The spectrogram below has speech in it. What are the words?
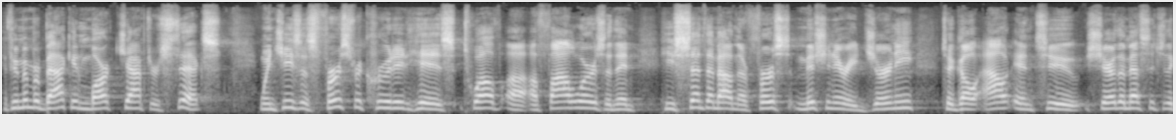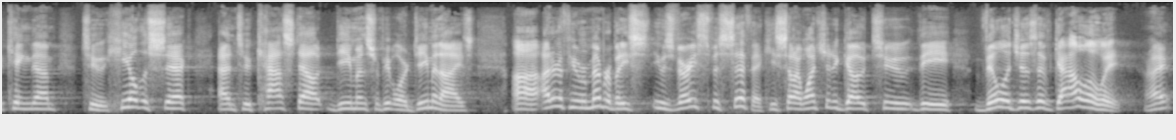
if you remember back in Mark chapter 6, when Jesus first recruited his 12 uh, followers and then he sent them out on their first missionary journey to go out and to share the message of the kingdom, to heal the sick, and to cast out demons from people who are demonized. Uh, I don't know if you remember, but he, he was very specific. He said, I want you to go to the villages of Galilee, right?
